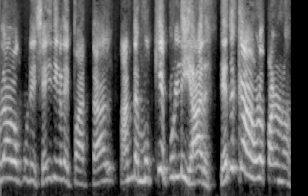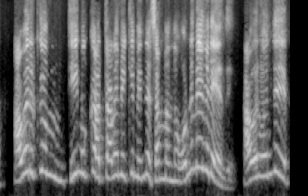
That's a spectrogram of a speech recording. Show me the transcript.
உலாவக்கூடிய செய்திகளை பார்த்தால் அந்த முக்கிய புள்ளி யாரு? எதுக்கு அவ்வளவு பண்ணணும்? அவருக்கும் திமுக தலைமைக்கும் என்ன சம்பந்தம்? ஒண்ணுமே கிடையாது. அவர் வந்து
